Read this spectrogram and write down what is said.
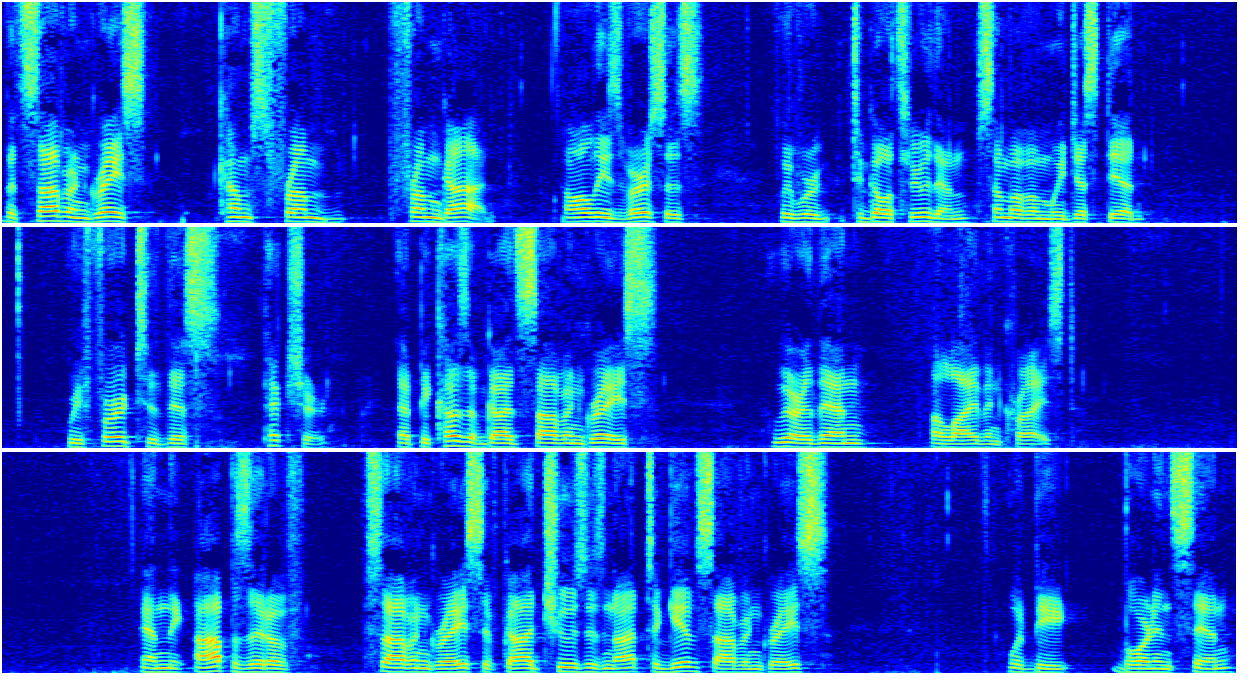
But sovereign grace comes from from God. All these verses if we were to go through them some of them we just did refer to this picture that because of God's sovereign grace we are then alive in Christ. And the opposite of sovereign grace, if God chooses not to give sovereign grace, would be born in sin.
